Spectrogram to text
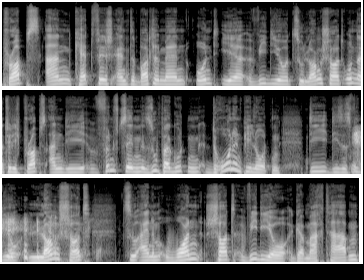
Props an Catfish and the Bottleman und ihr Video zu Longshot und natürlich Props an die 15 super guten Drohnenpiloten, die dieses Video Longshot zu einem One-Shot-Video gemacht haben.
